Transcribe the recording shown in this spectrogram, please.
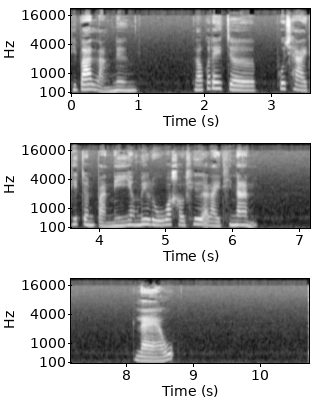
ที่บ้านหลังหนึ่งแล้วก็ได้เจอผู้ชายที่จนป่านนี้ยังไม่รู้ว่าเขาชื่ออะไรที่นั่น แล้ว เต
